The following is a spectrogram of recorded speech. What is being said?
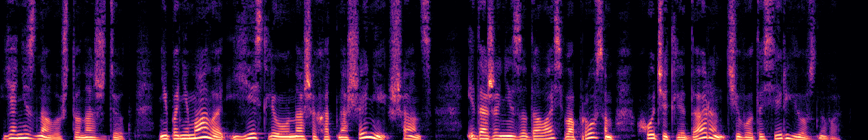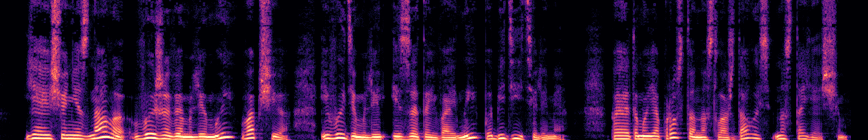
Я не знала, что нас ждет, не понимала, есть ли у наших отношений шанс, и даже не задалась вопросом, хочет ли Даррен чего-то серьезного. Я еще не знала, выживем ли мы вообще и выйдем ли из этой войны победителями. Поэтому я просто наслаждалась настоящим.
